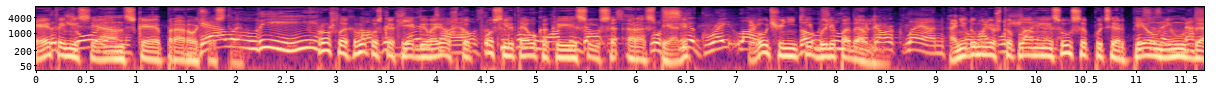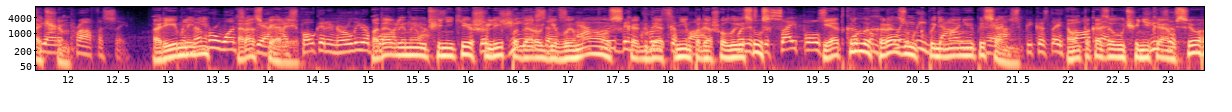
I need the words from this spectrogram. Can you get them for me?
Это мессианское пророчество. В прошлых выпусках я говорил, что после того, как Иисуса распяли, его ученики были подавлены. Они думали, что план Иисуса потерпел неудачу. Римляне распяли. Подавленные ученики шли по дороге в Имаус, когда к ним подошел Иисус и открыл их разум к пониманию Писаний. Он показал ученикам все,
